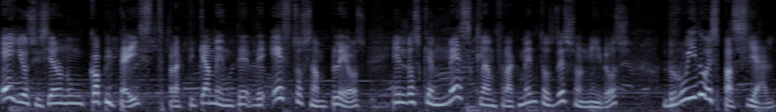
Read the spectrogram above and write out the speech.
Ellos hicieron un copy-paste prácticamente de estos sampleos en los que mezclan fragmentos de sonidos, ruido espacial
